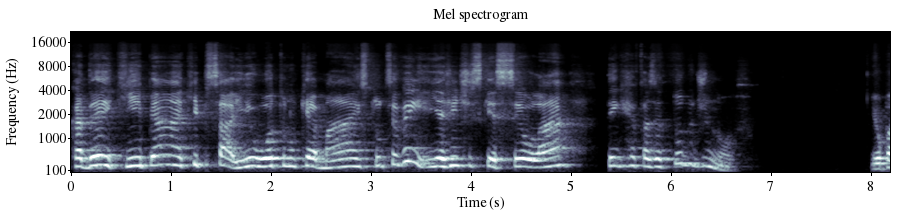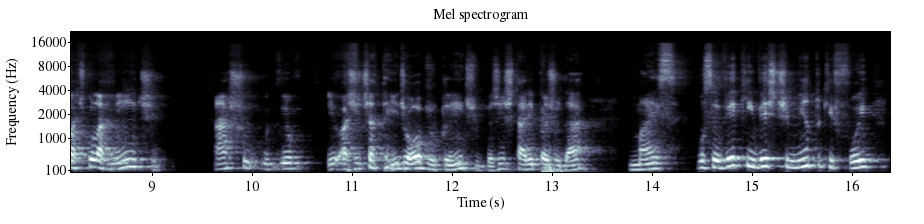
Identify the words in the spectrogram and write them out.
Cadê a equipe? Ah, a equipe saiu, o outro não quer mais, tudo. Você vem e a gente esqueceu lá, tem que refazer tudo de novo. Eu, particularmente, acho, eu, eu, a gente atende, óbvio, o cliente, a gente está ali para ajudar, mas você vê que investimento que foi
